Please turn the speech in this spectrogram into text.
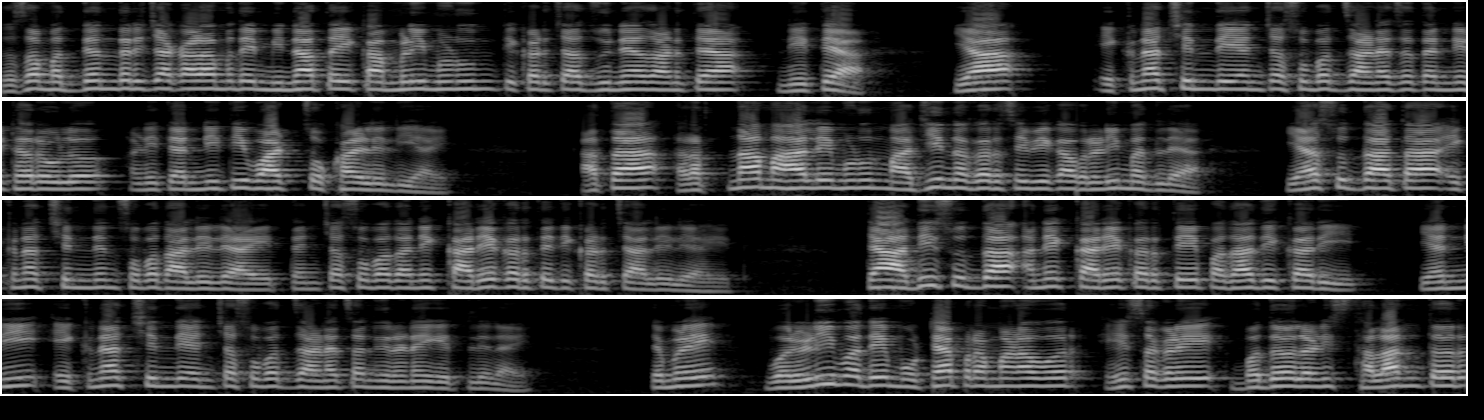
जसं मध्यंतरीच्या काळामध्ये मीनाताई कांबळी म्हणून तिकडच्या जुन्या जाणत्या नेत्या या एकनाथ शिंदे यांच्यासोबत जाण्याचं त्यांनी ठरवलं आणि त्यांनी ती वाट चोखाळलेली आहे. आता रत्ना महाले म्हणून माजी नगरसेविका वरळीमधल्या यासुद्धा आता एकनाथ शिंदेंसोबत आलेल्या आहेत. त्यांच्यासोबत अनेक कार्यकर्ते तिकडचे आलेले आहेत. त्याआधीसुद्धा अनेक कार्यकर्ते पदाधिकारी यांनी एकनाथ शिंदे यांच्यासोबत जाण्याचा निर्णय घेतलेला आहे. त्यामुळे वरळीमध्ये मोठ्या प्रमाणावर हे सगळे बदल आणि स्थलांतर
